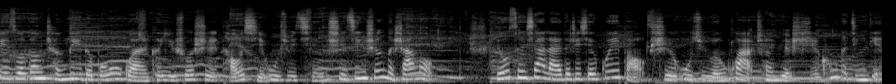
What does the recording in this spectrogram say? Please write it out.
这座刚成立的博物馆可以说是淘洗物剧前世今生的沙漏，留存下来的这些瑰宝是物剧文化穿越时空的经典，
